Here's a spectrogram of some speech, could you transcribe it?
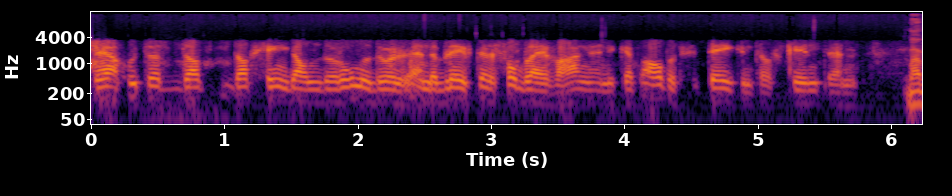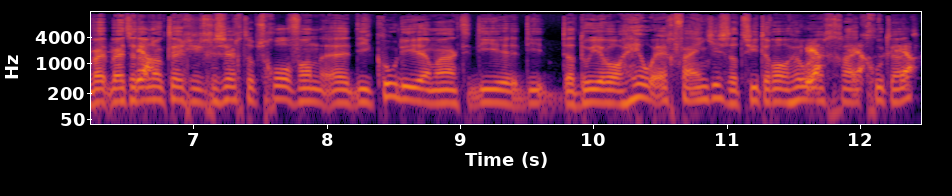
Nou ja, goed, dat, dat, dat ging dan de ronde door en dat bleef vol blijven hangen. En ik heb altijd getekend als kind. En Maar werd werd er dan ook tegen je gezegd op school van... eh, die koe die je maakt, die, eh, die, dat doe je wel heel erg fijntjes. Dat ziet er al heel Ja, erg gelijk goed uit.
